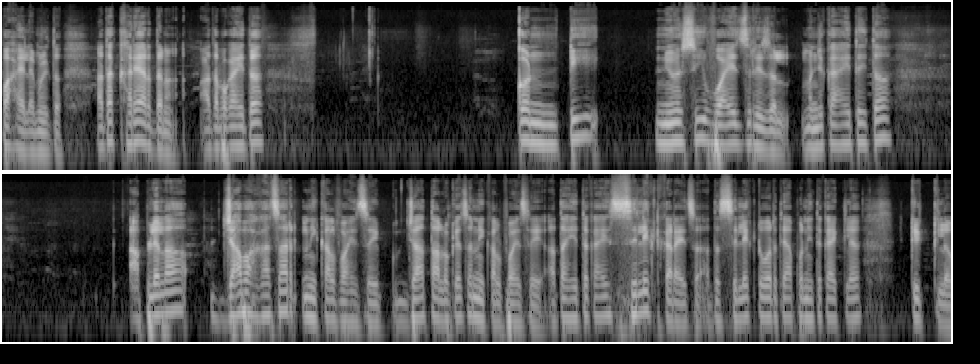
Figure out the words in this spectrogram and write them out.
पाहायला मिळतं. आता खऱ्या अर्थानं आता बघा इथं न्यूसी वाईज रिझल्ट म्हणजे काय आहे तर इथं आपल्याला ज्या भागाचा निकाल पाहायचा आहे ज्या तालुक्याचा निकाल पाहायचा आहे आता इथं काय सिलेक्ट करायचं. आता सिलेक्टवरती आपण इथं काय केलं? क्लिक केलं.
